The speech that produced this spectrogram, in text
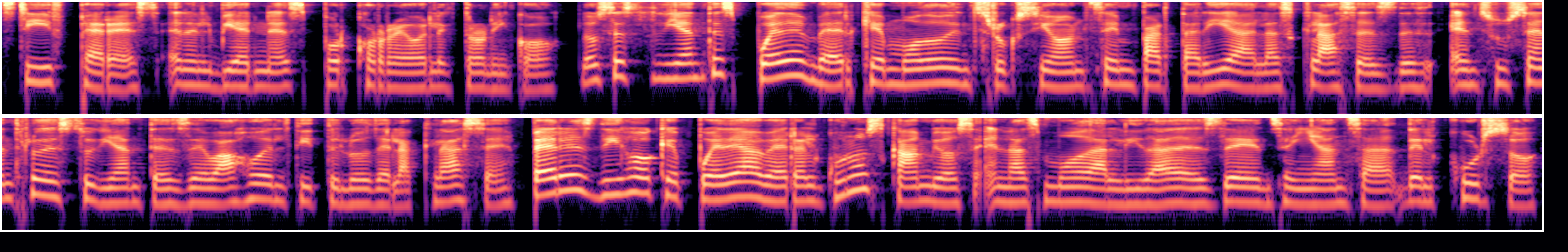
Steve Pérez en el viernes por correo electrónico. Los estudiantes pueden ver qué modo de instrucción se impartiría a las clases en su centro de estudiantes debajo del título de la clase. Pérez dijo que puede haber algunos cambios en las modalidades de enseñanza del curso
